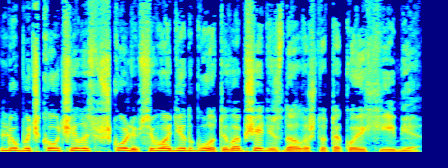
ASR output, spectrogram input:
Любочка училась в школе всего один год и вообще не знала, что такое химия.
